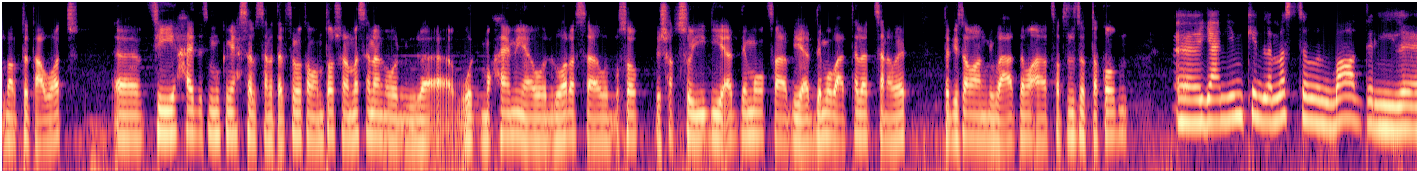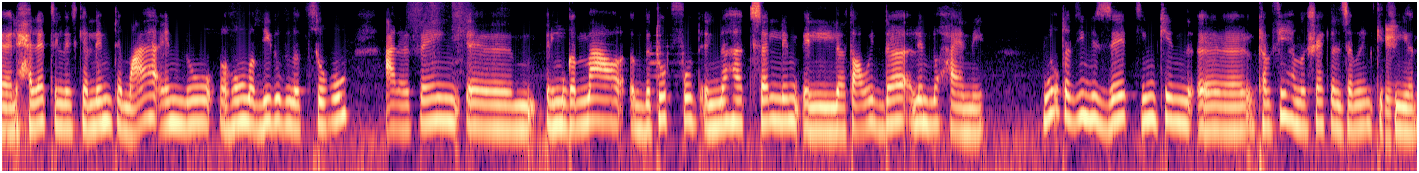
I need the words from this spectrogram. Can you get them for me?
ما بتتعوضش. آه، في حادث ممكن يحصل سنة 2018 مثلا وال- والمحامي أو الورثة أو المصاب بشخصه يجي يقدمه فبيقدمه بعد ثلاث سنوات. فدي طبعا بيبقى عدى فترة التقاضي. آه، يعني يمكن لمست من بعض ال- الحالات اللي اتكلمت معاها إنه هم بيجوا بنفسهم علشان آم، المجمعة بترفض إنها تسلم التعويض ده للمحامي. النقطة دي بالذات يمكن آه، كان فيها مشاكل زمان كتير. آه،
